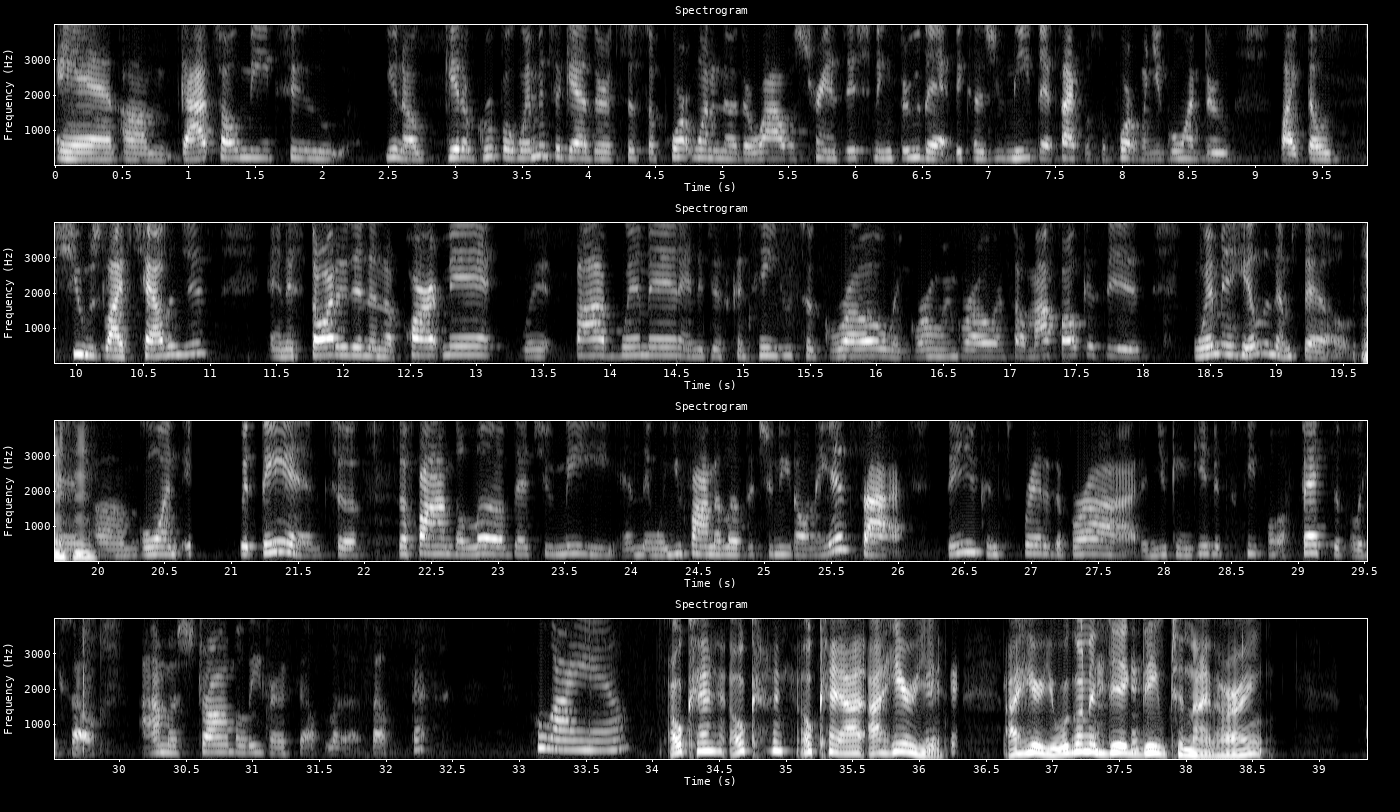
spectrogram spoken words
And um, God told me to you know, get a group of women together to support one another while I was transitioning through that because you need that type of support when you're going through like those huge life challenges. And it started in an apartment with five women and it just continued to grow and grow and grow. And so my focus is women healing themselves and um, going within to to find the love that you need. And then when you find the love that you need on the inside, then you can spread it abroad and you can give it to people effectively. So I'm a strong believer in self love. So that's who I am. Okay, okay, okay. I, I hear you. I hear you. We're gonna dig deep tonight. All right.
